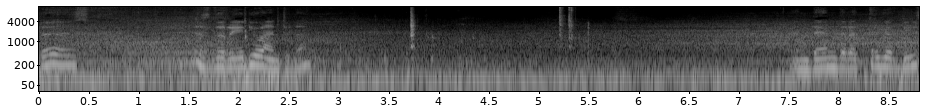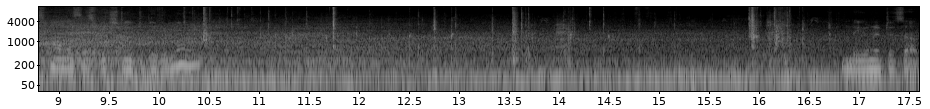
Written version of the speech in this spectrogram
This is the radio antenna. And then there are three of these harnesses which need to be removed. And the unit is up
